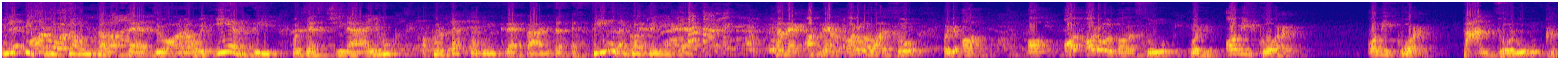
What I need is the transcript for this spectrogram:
itt is visszautal a szerző arra, hogy érzi, hogy ezt csináljuk, akkor be fogunk repálni. Tehát ez tényleg a vége. Nem, nem, arról van szó, hogy a, a, a, arról van szó, hogy amikor, amikor táncolunk,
